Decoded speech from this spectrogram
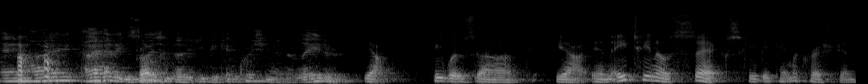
And I, I had the impression that he became Christian at a later. Yeah, he was, uh, yeah, in 1806, he became a Christian.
